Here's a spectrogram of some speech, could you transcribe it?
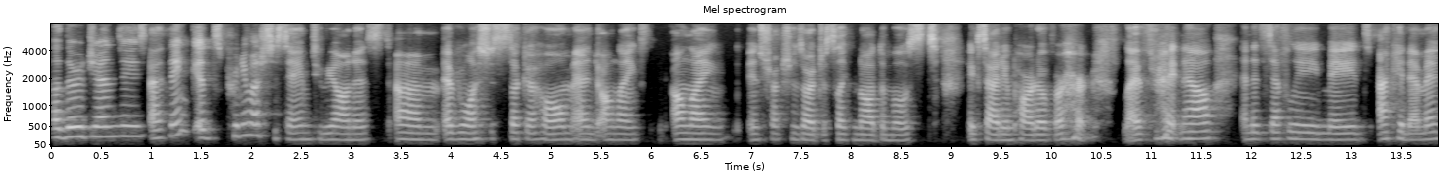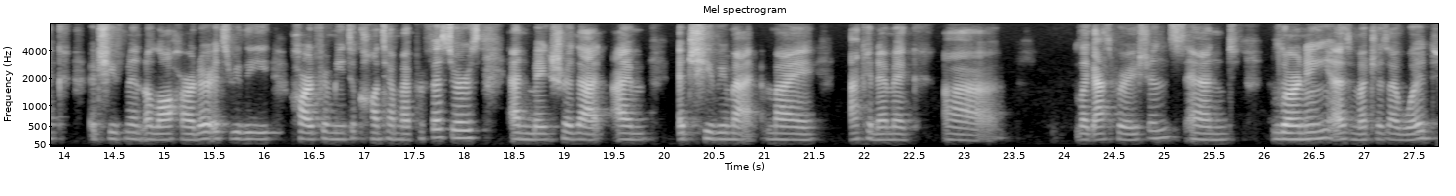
other Gen Zs, I think it's pretty much the same to be honest. Um, everyone's just stuck at home and online online instructions are just like not the most exciting part of our life right now. And it's definitely made academic achievement a lot harder. It's really hard for me to contact my professors and make sure that I'm achieving my my academic uh like aspirations and learning as much as I would.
